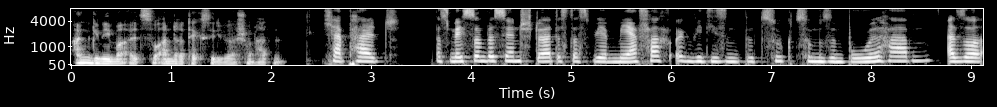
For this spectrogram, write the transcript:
angenehmer als so andere Texte, die wir schon hatten. Ich habe halt, was mich so ein bisschen stört, ist, dass wir mehrfach irgendwie diesen Bezug zum Symbol haben. Also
